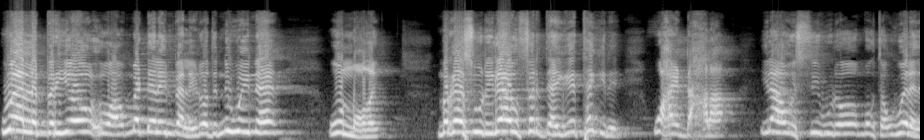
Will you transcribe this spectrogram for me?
waa la beryo oo wuxuu ah ma dhalayn baa la yidhi. Nin weynahe wuu noqday. Markaasuu ihi ilaahu farda igaga tegine waxay dhaxlaa. Ilaahu isii buui oo mogta welad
